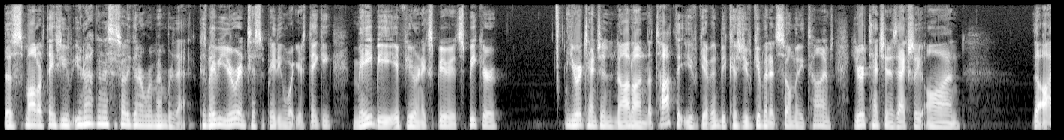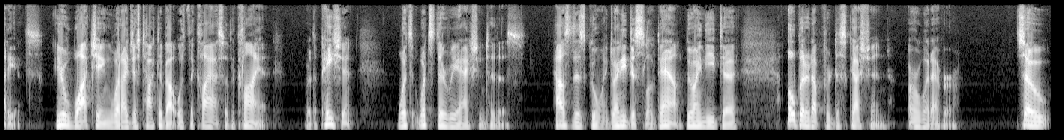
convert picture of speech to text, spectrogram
those smaller things, you, are not necessarily going to remember that because maybe you're anticipating what you're thinking. Maybe if you're an experienced speaker, your attention is not on the talk that you've given because you've given it so many times. Your attention is actually on the audience. You're watching what I just talked about with the class or the client or the patient. What's what's their reaction to this? How's this going? Do I need to slow down? Do I need to open it up for discussion or whatever? So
